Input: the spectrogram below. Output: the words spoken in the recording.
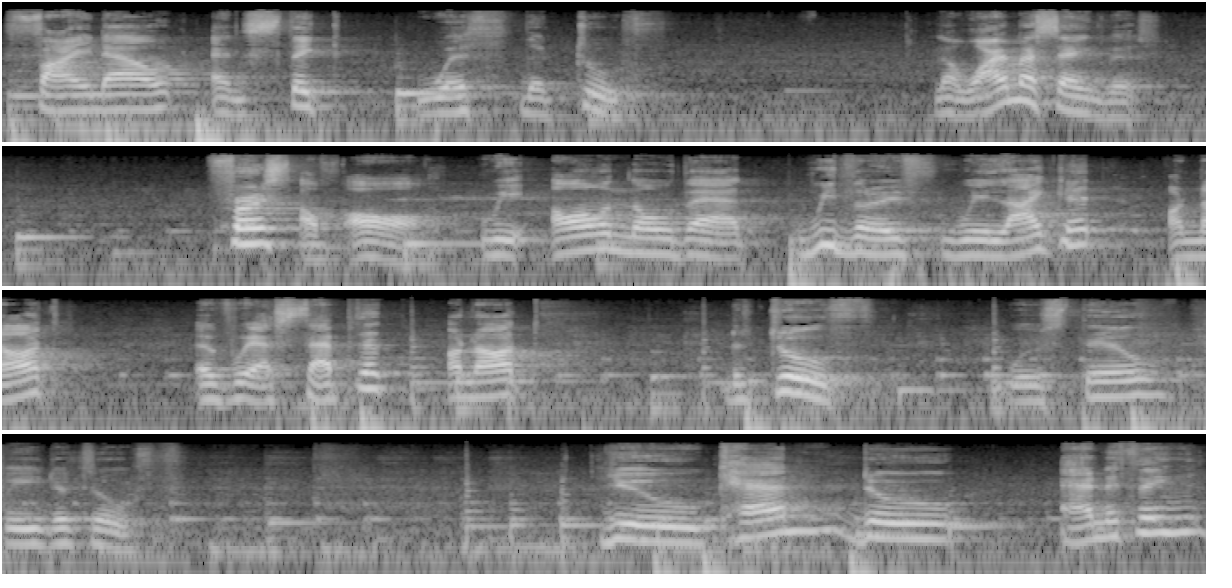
find out and stick with the truth. Now why am I saying this? First of all, we all know that whether if we like it or not, if we accept it or not, the truth will still be the truth. You can do anything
